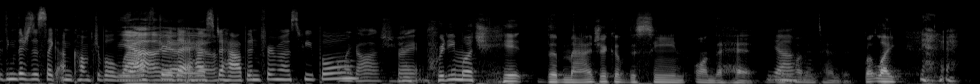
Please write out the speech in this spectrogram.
I think there's this like uncomfortable Yeah, laughter yeah, that has to happen for most people. Oh my gosh. You Right. pretty much hit the magic of the scene on the head. Yeah. No pun intended. But like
